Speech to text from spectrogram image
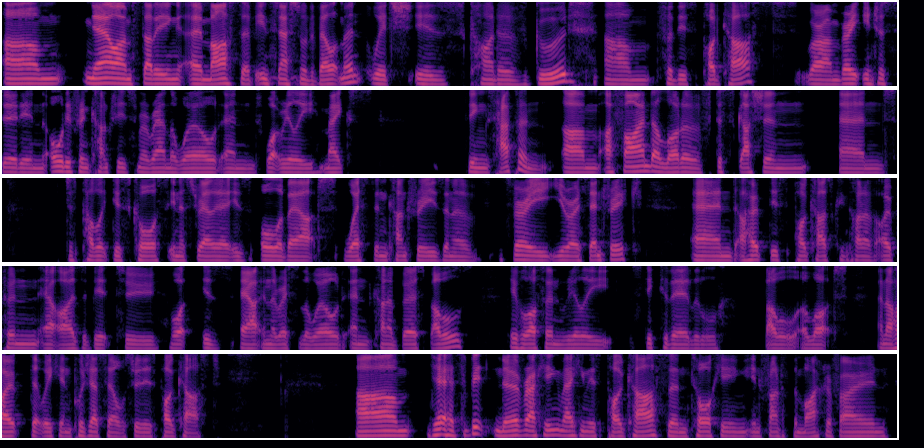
Um, now I'm studying a Master of International Development, which is kind of good um, for this podcast, where I'm very interested in all different countries from around the world and what really makes things happen. Um, I find a lot of discussion and just public discourse in Australia is all about Western countries and of, it's very Eurocentric. And I hope this podcast can kind of open our eyes a bit to what is out in the rest of the world and kind of burst bubbles. People often really stick to their little bubble a lot. And I hope that we can push ourselves through this podcast. Um, yeah, it's a bit nerve wracking making this podcast and talking in front of the microphone.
